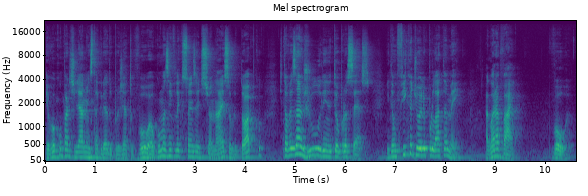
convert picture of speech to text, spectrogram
eu vou compartilhar no Instagram do Projeto Voa algumas reflexões adicionais sobre o tópico que talvez ajudem no teu processo. Então fica de olho por lá também. Agora vai, voa!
